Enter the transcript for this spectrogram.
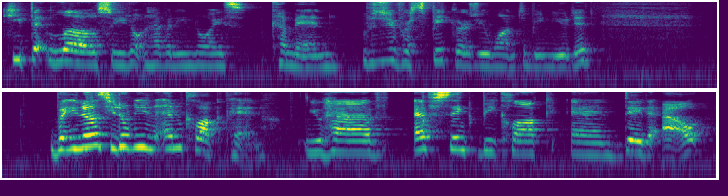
keep it low so you don't have any noise come in. Especially for speakers, you want it to be muted. But you notice you don't need an M clock pin. You have F sync, B clock, and data out.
